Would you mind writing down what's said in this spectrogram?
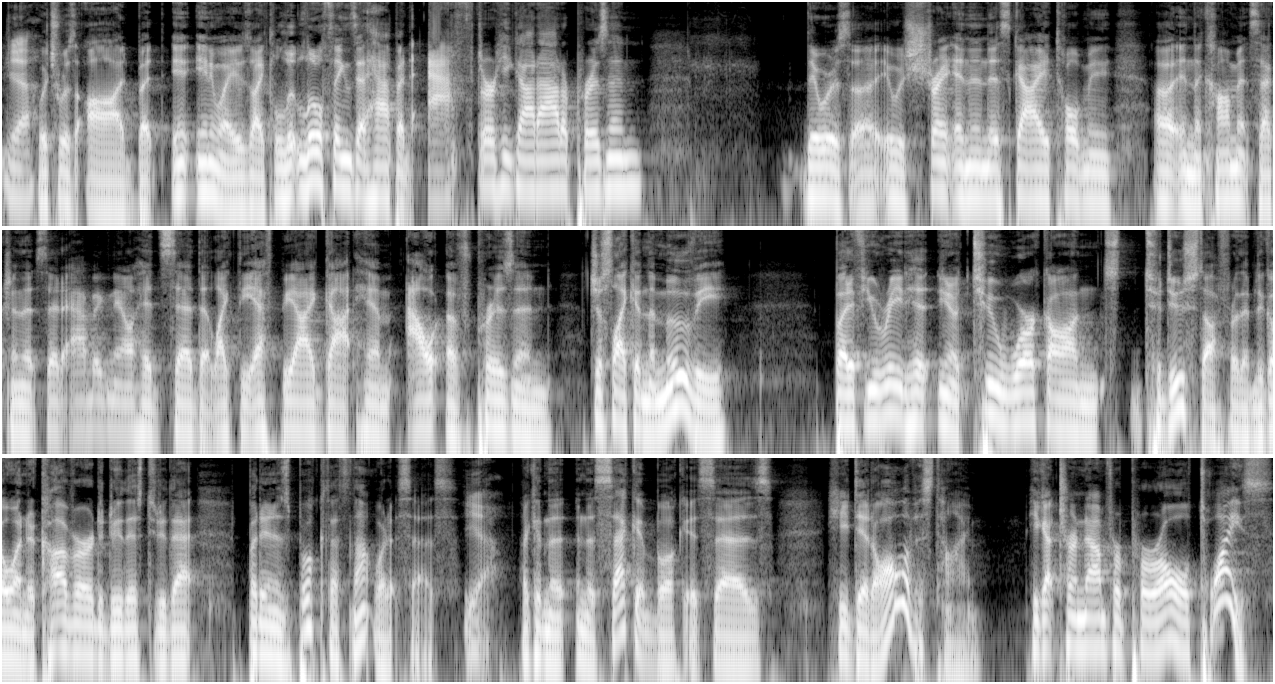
yeah which was odd. But anyway, it was like li- little things that happened after he got out of prison. There was uh, it was strange, and then this guy told me uh, in the comment section that said Abagnale had said that like the FBI got him out of prison, just like in the movie. But if you read his, you know, to work on to do stuff for them, to go undercover, to do this, to do that. But in his book, that's not what it says. yeah Like in the in the second book, it says he did all of his time. He got turned down for parole twice.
